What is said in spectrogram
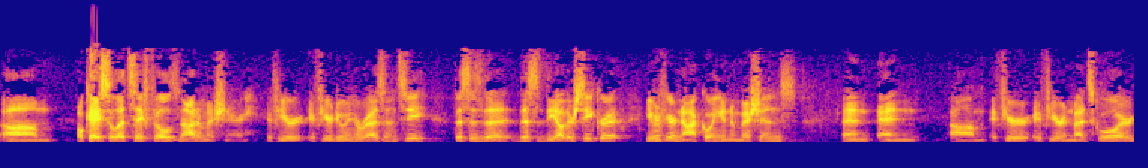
Um, Okay, so let's say Phil's not a missionary. If you're if you're doing a residency, this is the this is the other secret. Even if you're not going into missions, and and um, if you're if you're in med school or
